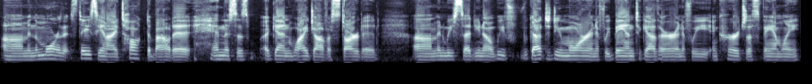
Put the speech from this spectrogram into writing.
Um, and the more that Stacy and I talked about it, and this is again why Java started, um, and we said, you know, we've, we've got to do more, and if we band together and if we encourage this family,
